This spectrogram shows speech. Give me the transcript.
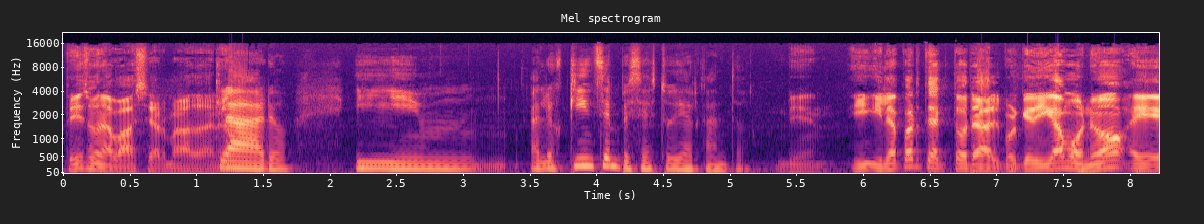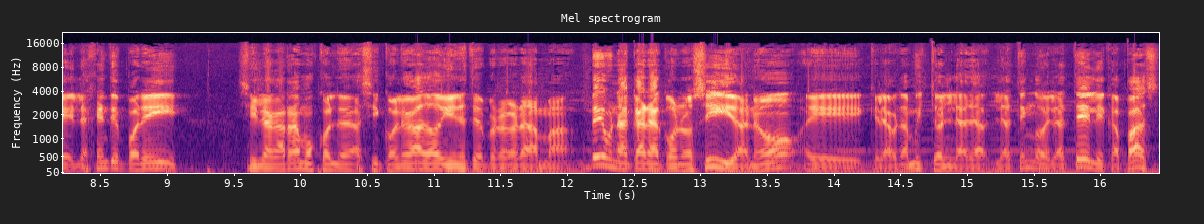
Tenés una base armada, ¿no? claro. Y mm, a los 15 empecé a estudiar canto. Bien. Y, la parte actoral, porque digamos, ¿no? Eh, la gente por ahí, si la agarramos así colgada hoy en este programa, ve una cara conocida, ¿no? Eh, que la habrán visto en la- la tengo de la tele, capaz.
